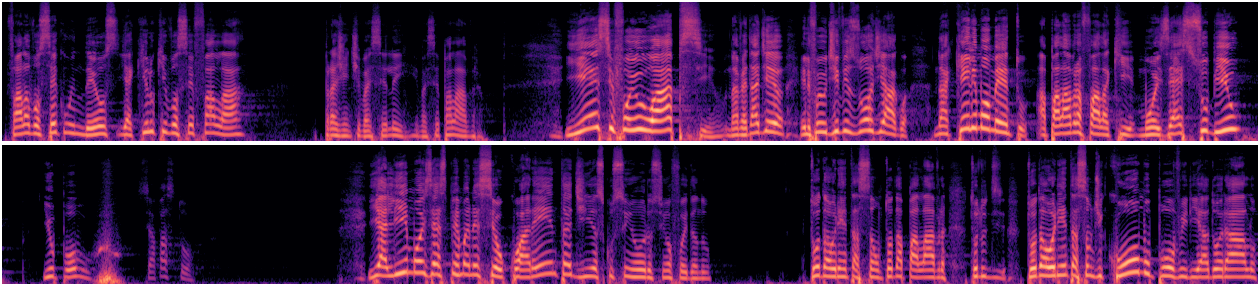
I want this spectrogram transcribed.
Fala você com Deus e aquilo que você falar para a gente vai ser lei, vai ser palavra. E esse foi o ápice, na verdade, ele foi o divisor de água. Naquele momento, a palavra fala que Moisés subiu e o povo uh, se afastou. E ali Moisés permaneceu 40 dias com o Senhor, o Senhor foi dando toda a orientação, toda a palavra, todo, toda a orientação de como o povo iria adorá-lo,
